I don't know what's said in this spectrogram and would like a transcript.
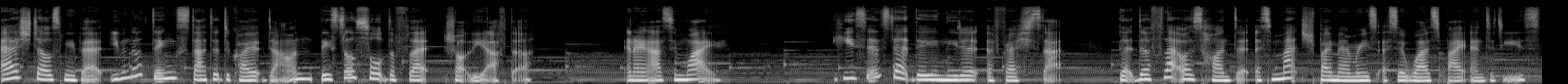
Ash tells me that even though things started to quiet down, they still sold the flat shortly after. And I asked him why. He says that they needed a fresh start, that the flat was haunted as much by memories as it was by entities.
